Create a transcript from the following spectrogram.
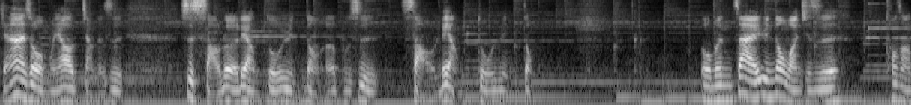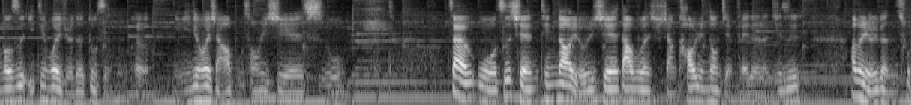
简单来说，我们要讲的是是少热量多运动，而不是少量多运动。我们在运动完，其实通常都是一定会觉得肚子很饿，你一定会想要补充一些食物。在我之前听到有一些大部分想靠运动减肥的人，其实他们有一个很错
